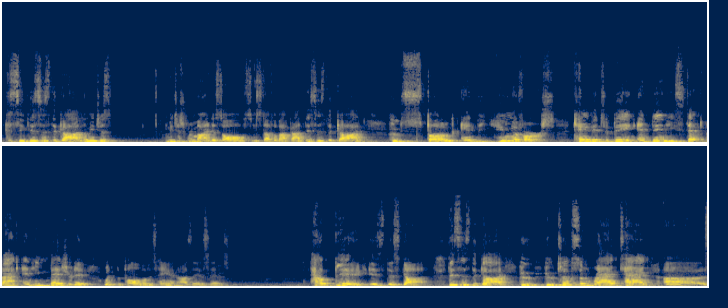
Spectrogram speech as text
Because, see, this is the God. Let me just. Let me just remind us all some stuff about God. This is the God who spoke, and the universe came into being, and then he stepped back and he measured it with the palm of his hand, Isaiah says. How big is this God? This is the God who, who took some ragtag uh,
